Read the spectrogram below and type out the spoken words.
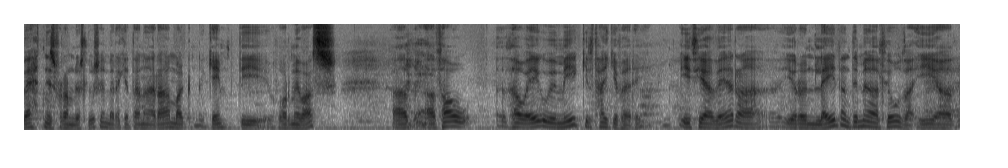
vettnisframleyslu sem er ekkert annað ramag geimt í formi vass að, að þá, þá eigum við mikil tækifæri í því að vera í raun leiðandi meðal þjóða í að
